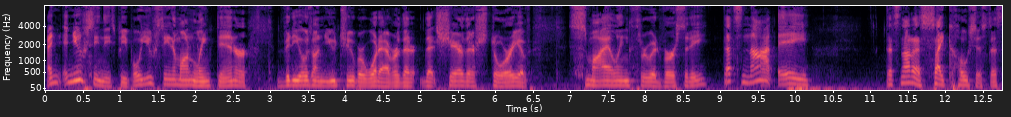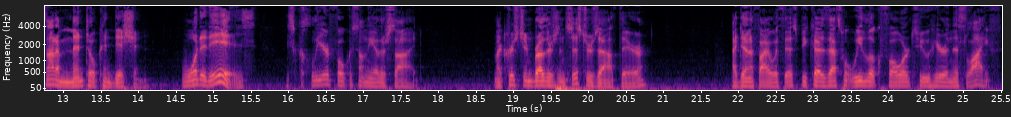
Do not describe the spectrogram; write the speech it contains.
And and you've seen these people. You've seen them on LinkedIn or videos on YouTube or whatever that that share their story of smiling through adversity. That's not a that's not a psychosis. That's not a mental condition. What it is is clear focus on the other side. My Christian brothers and sisters out there identify with this because that's what we look forward to here in this life.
